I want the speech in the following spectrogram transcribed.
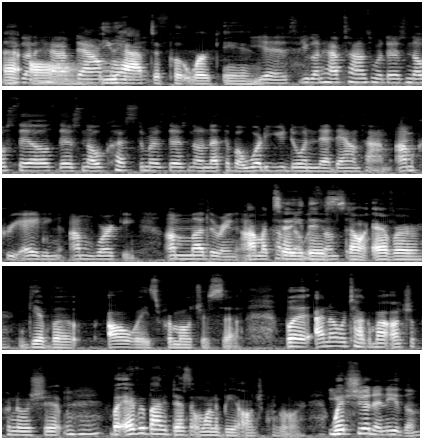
you're gonna all. have down You have to put work in. Yes, you're gonna have times where there's no sales, there's no customers, there's no nothing. But what are you doing in that downtime? I'm creating, I'm working, I'm mothering. I'm, I'm gonna tell you this: something. don't ever give up. Always promote yourself. But I know we're talking about entrepreneurship, mm-hmm. but everybody doesn't want to be an entrepreneur. You Which shouldn't either.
